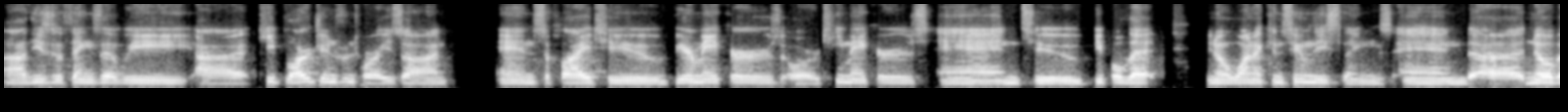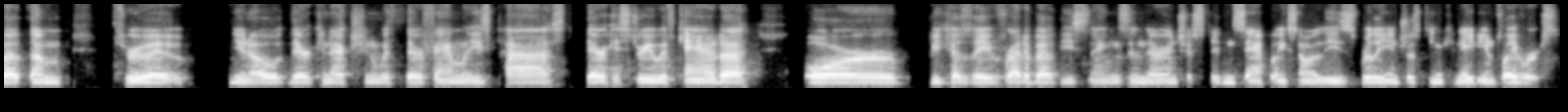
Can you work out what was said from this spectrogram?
Uh, these are things that we uh, keep large inventories on and supply to beer makers or tea makers and to people that you know want to consume these things and uh, know about them through you know their connection with their family's past, their history with Canada, or because they've read about these things and they're interested in sampling some of these really interesting Canadian flavors.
